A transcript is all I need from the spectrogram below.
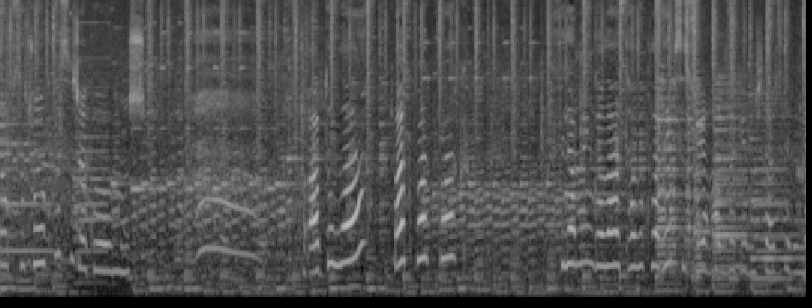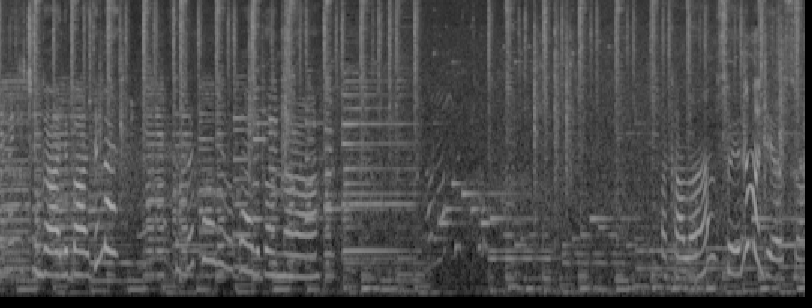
yoksa çok mu sıcak olmuş? Abdullah bak bak bak. Flamingolar, tavuklar hepsi suya havuza girmişler serinlemek için galiba değil mi? Sıcak oluyor galiba onlara. Bakalım suyunu mu diyorsun?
